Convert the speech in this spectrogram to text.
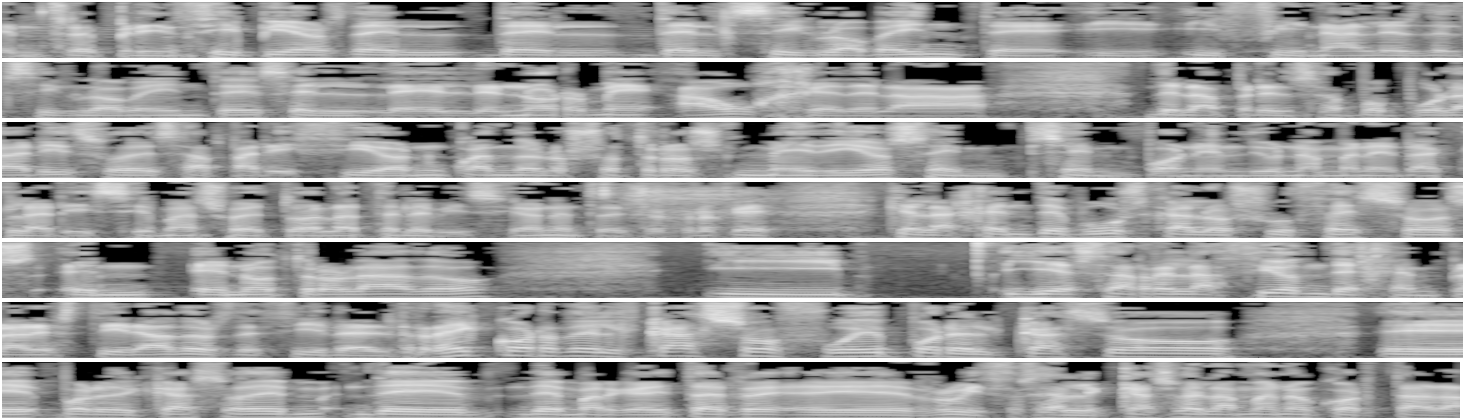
entre principios del, del, siglo XX y, finales del siglo XX, es el, el enorme auge de la, de la prensa popular y su desaparición cuando los otros medios se, se imponen de una manera clarísima, sobre todo la televisión. Entonces yo creo que, que la gente busca los sucesos en, en otro lado y y esa relación de ejemplares tirados, es decir, el récord del caso fue por el caso eh, por el caso de, de- de Margarita eh, Ruiz, o sea, el caso de la mano cortada.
